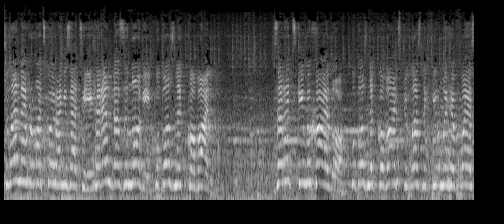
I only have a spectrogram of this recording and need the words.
Члени громадської організації Геренда Зиновій, художник Коваль. Зарицький Михайло, художник Коваль, співвласник фірми Гефест,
